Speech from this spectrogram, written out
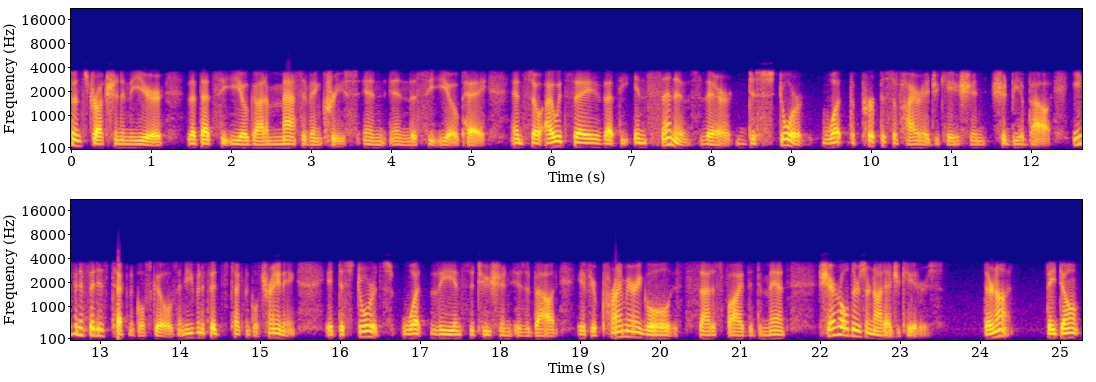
to instruction in the year that that CEO got a massive increase in in the CEO pay, and so I would say that the incentives there distort what the purpose of higher education should be about. Even if it is technical skills and even if it's technical training, it distorts what the institution is about. If your primary goal is to satisfy the demands, shareholders are not educators. They're not. They don't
